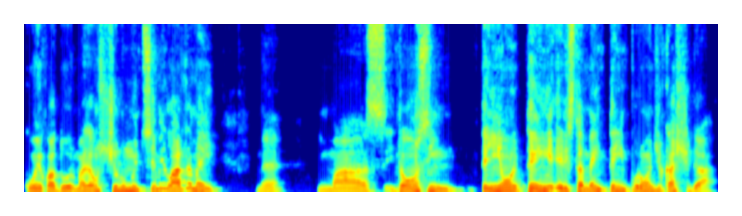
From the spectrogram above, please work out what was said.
com o Equador, mas é um estilo muito similar também. Né? Mas, então, assim, tem, tem, eles também têm por onde castigar.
